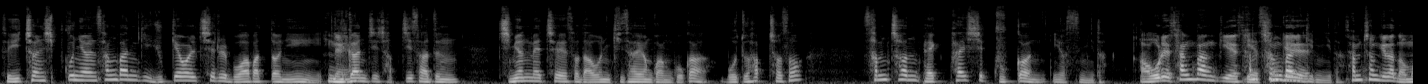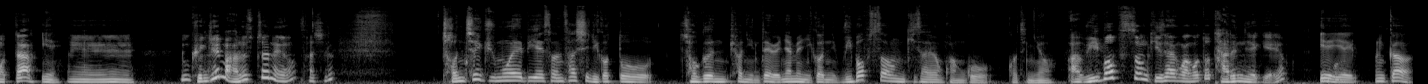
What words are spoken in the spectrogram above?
그래서 2019년 상반기 6개월치를 모아봤더니 네. 일간지 잡지사 등 지면 매체에서 나온 기사형 광고가 모두 합쳐서 3,189건이었습니다. 아, 올해 상반기에 3 0 0 0 예, 상반기입니다. 3,000개가 넘었다? 예. 예. 이거 굉장히 많은 숫자네요, 사실. 전체 규모에 비해선 사실 이것도 적은 편인데 왜냐하면 이건 위법성 기사형 광고거든요. 아 위법성 기사형 광고 또 다른 얘기예요? 예예. 예. 그러니까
